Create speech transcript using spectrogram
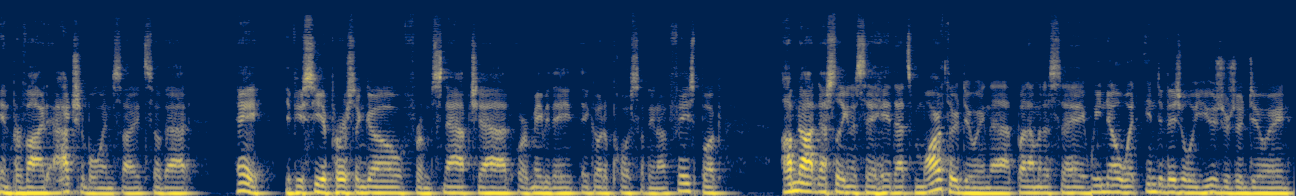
and provide actionable insights so that hey if you see a person go from snapchat or maybe they, they go to post something on facebook I'm not necessarily going to say, hey, that's Martha doing that, but I'm going to say we know what individual users are doing,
